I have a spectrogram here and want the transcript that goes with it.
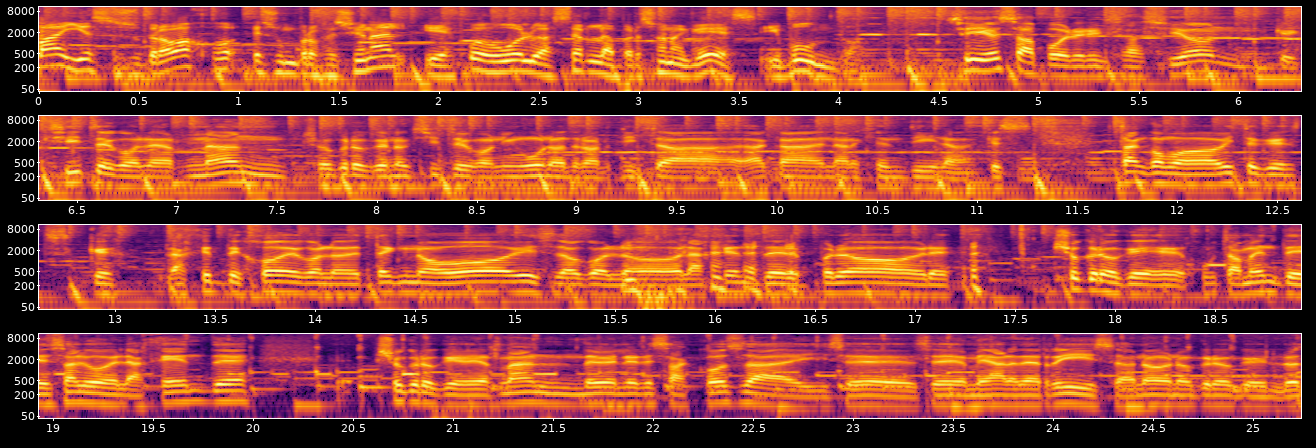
va y hace su trabajo, es un profesional y después vuelve a ser la persona que es y punto. Sí, esa polarización que existe con Hernán, yo creo que no existe con ningún otro artista acá en Argentina. Que es- están como, viste, que, que la gente jode con lo de Tecno Boys o con lo- la gente del progre. Yo creo que justamente es algo de la gente. Yo creo que Hernán debe leer esas cosas y se, se debe mear de risa, ¿no? No creo que lo,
